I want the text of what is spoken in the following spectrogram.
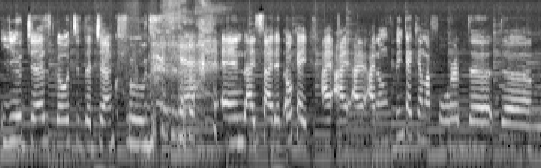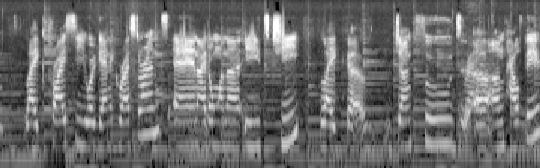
you just go to the junk food. Yeah. and I decided, okay, I, I, I don't think I can afford the, the um, like pricey organic restaurants and I don't want to eat cheap, like uh, junk food, right. uh, unhealthy.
